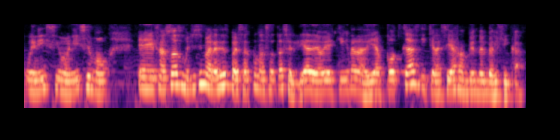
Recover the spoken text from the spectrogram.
Buenísimo, buenísimo. Eh, François, muchísimas gracias por estar con nosotras el día de hoy aquí en Granadilla Podcast y que la sigas rompiendo en Bélgica.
